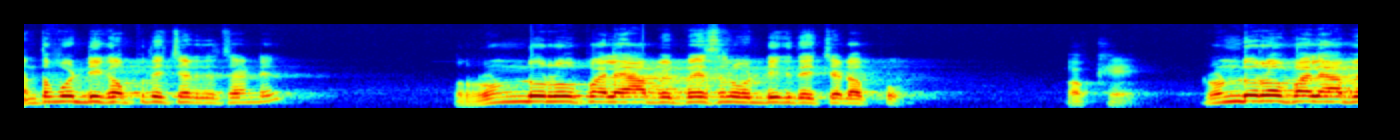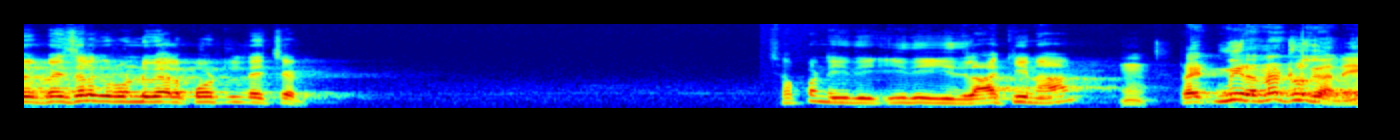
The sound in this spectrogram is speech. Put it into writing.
ఎంత వడ్డీకి అప్పు తెచ్చాడు తెచ్చండి రెండు రూపాయల యాభై పైసలు వడ్డీకి తెచ్చాడు అప్పు. ఓకే. రెండు రూపాయల యాభై పైసలకు రెండు వేల కోట్లు తెచ్చాడు. చెప్పండి ఇది ఇది ఇది లాకీనా? రైట్ మీరు అన్నట్లుగానే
